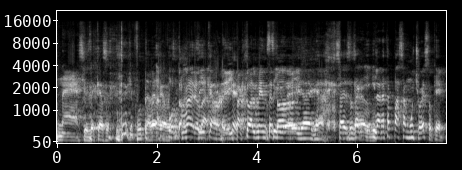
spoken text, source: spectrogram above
Nah, si es de queso. Qué puta verga, güey. Puta madre, o sí, sea, cabrón. que- factualmente sí, todo. güey, ya, ya. ¿Sabes? O sea, y, y la neta pasa mucho eso, que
